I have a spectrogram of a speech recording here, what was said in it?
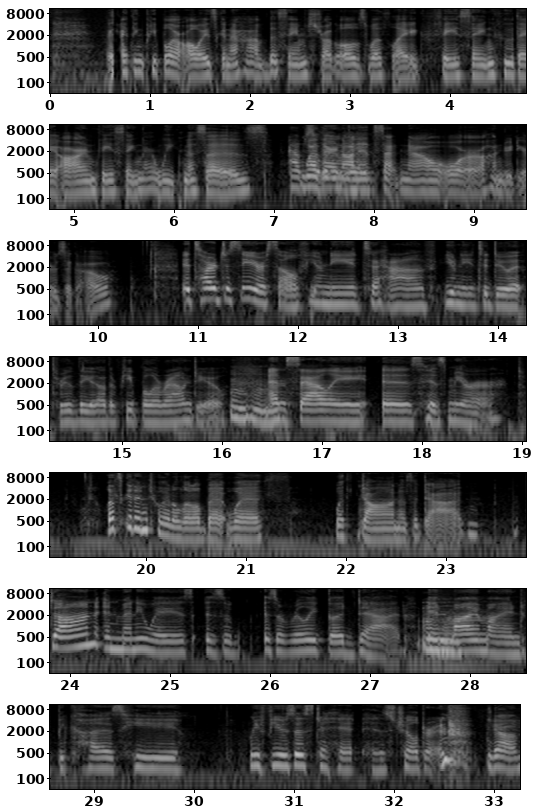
I think people are always going to have the same struggles with like facing who they are and facing their weaknesses, whether or not it's set now or a hundred years ago. It's hard to see yourself. You need to have, you need to do it through the other people around you. Mm-hmm. And Sally is his mirror. Let's get into it a little bit with with Don as a dad. Don, in many ways, is a is a really good dad in mm-hmm. my mind because he refuses to hit his children. Yeah.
